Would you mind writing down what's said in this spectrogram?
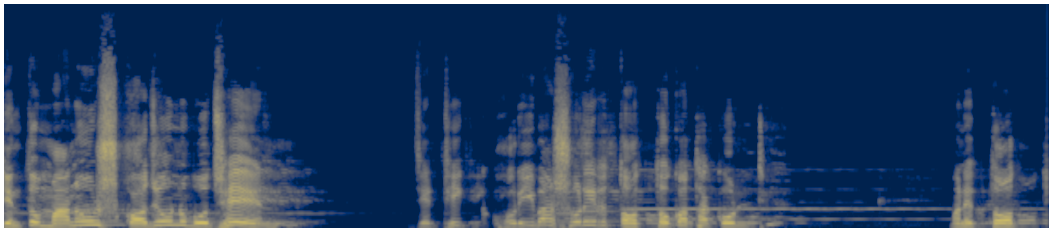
কিন্তু মানুষ কজন বোঝেন যে ঠিক হরিবাসরের তত্ত্ব কথা কোনটি? মানে তত্ত্ব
